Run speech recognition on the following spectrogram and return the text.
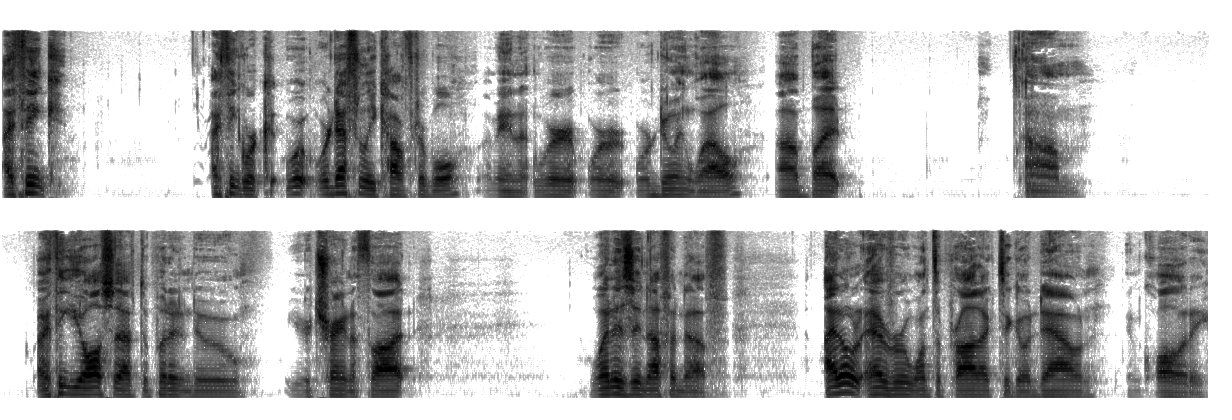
I think I think we're, we're we're definitely comfortable. I mean, we're we're we're doing well, uh, but um, I think you also have to put it into your train of thought. When is enough enough? I don't ever want the product to go down in quality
